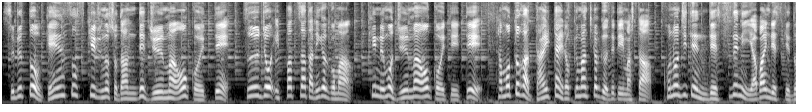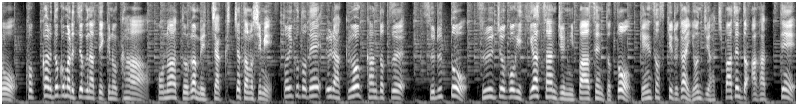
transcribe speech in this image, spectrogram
すると、元素スキルの初段で10万を超えて、通常一発あたりが5万、絹も10万を超えていて、たもとがだいたい6万近く出ていました。この時点ですでにやばいんですけど、こっからどこまで強くなっていくのか、この後がめちゃくちゃ楽しみ。ということで、ウラクを貫突。すると、通常攻撃が32%と元素スキルが48%上がって、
